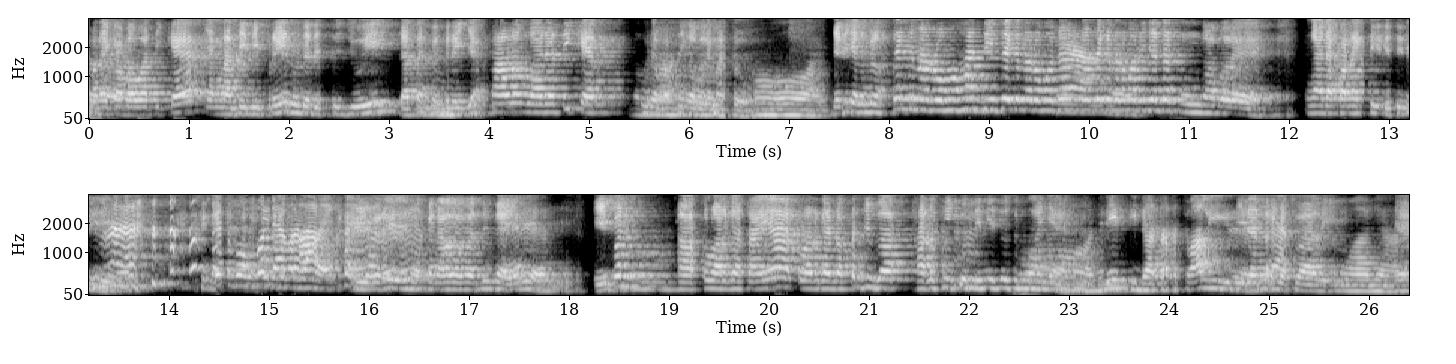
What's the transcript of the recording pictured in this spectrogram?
Mereka bawa tiket yang nanti di print udah disetujui datang ke gereja. Kalau nggak ada tiket, udah pasti nggak boleh masuk. Oh. Jadi jangan bilang saya kenal Romo Hadi, saya kenal Romo Darto, Ya. saya kenal Romo Hadi Jantan. Enggak boleh. Enggak ada koneksi di sini. Ya semua umat Tidak kenal mereka Iya, ya. karena semua kenal umat juga ya. Iya. Even uh, keluarga saya, keluarga dokter juga harus ngikutin itu semuanya. Oh, jadi tidak terkecuali gitu. ya? Tidak terkecuali. semuanya. Ya,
